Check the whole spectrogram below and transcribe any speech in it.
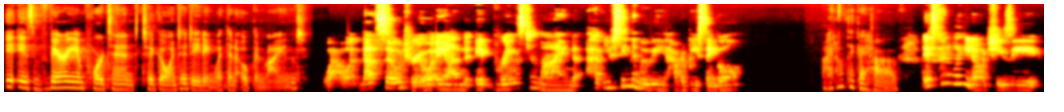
it is very important to go into dating with an open mind. Wow, that's so true. And it brings to mind have you seen the movie How to Be Single? I don't think I have. It's kind of like, you know, a cheesy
